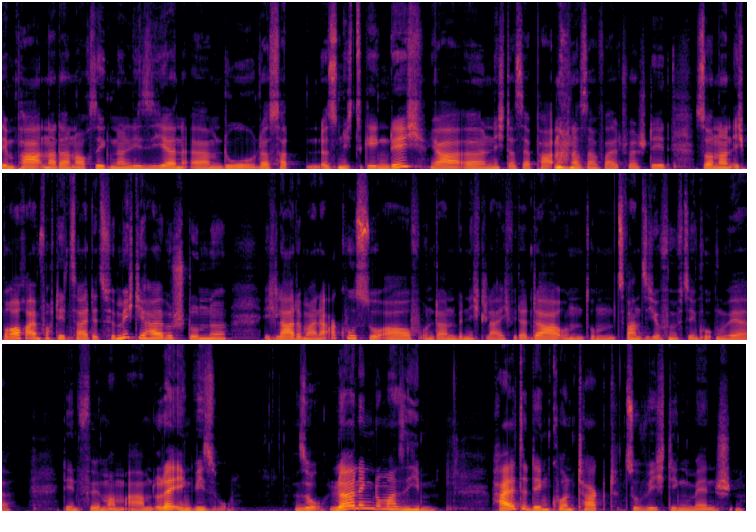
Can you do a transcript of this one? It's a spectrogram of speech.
dem Partner dann auch signalisieren, ähm, du, das hat ist nichts gegen dich, ja, äh, nicht, dass der Partner das dann falsch versteht, sondern ich brauche einfach die Zeit jetzt für mich die halbe Stunde. Ich lade meine Akkus so auf und dann bin ich gleich wieder da und um 20.15 Uhr gucken wir den Film am Abend oder irgendwie so. So, Learning Nummer 7. Halte den Kontakt zu wichtigen Menschen.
